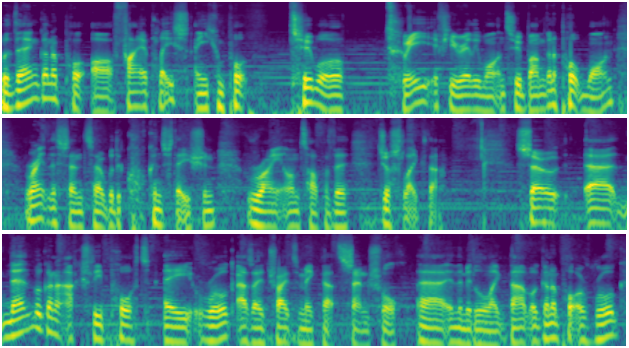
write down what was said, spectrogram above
We're then going to put our fireplace and you can put two or three if you really wanted to but I'm going to put one right in the center with a cooking station right on top of it just like that so uh, then we're going to actually put a rug as I tried to make that central uh, in the middle like that. We're going to put a rug.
